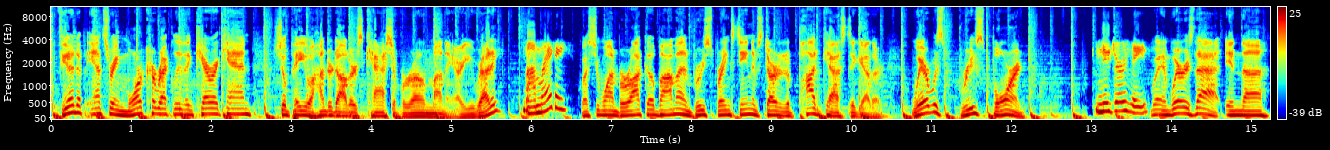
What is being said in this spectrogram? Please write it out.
If you end up answering more correctly than Kara can, she'll pay you $100 cash of her own money. Are you ready? I'm ready. Question one Barack Obama and Bruce Springsteen have started a podcast together. Where was Bruce born? New Jersey. And where is that? In the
